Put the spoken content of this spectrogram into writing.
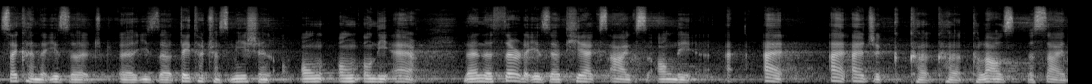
second is the, uh, is the data transmission on, on, on the air. Then the third is the TXRX on the I edge cloud side.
